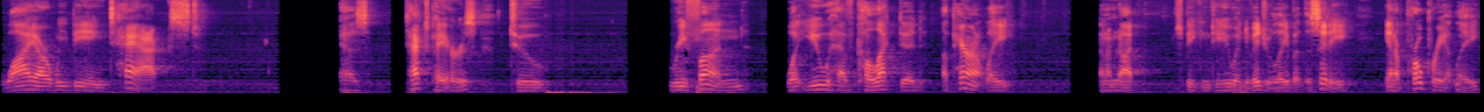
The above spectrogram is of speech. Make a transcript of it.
Why are we being taxed as taxpayers to refund what you have collected apparently, and I'm not speaking to you individually, but the city inappropriately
